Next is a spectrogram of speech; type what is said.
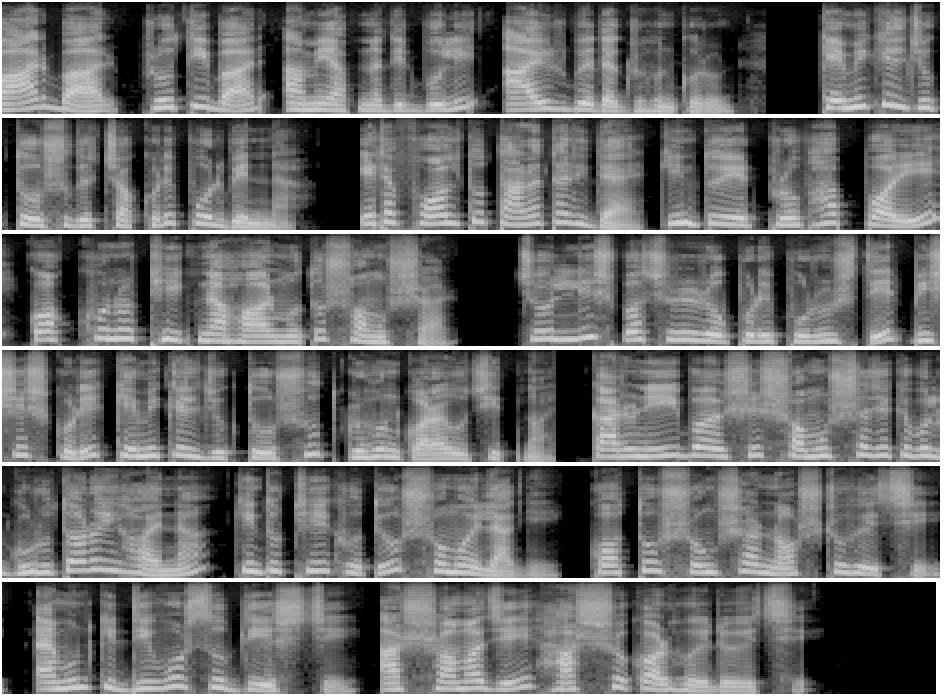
বারবার, প্রতিবার আমি আপনাদের বলি আয়ুর্বেদা গ্রহণ করুন। কেমিক্যালযুক্ত ওষুধের চক্করে পড়বেন না। এটা ফল তো তাড়াতাড়ি দেয়, কিন্তু এর প্রভাব পড়ে কখনো ঠিক না হওয়ার মতো সমস্যার। চল্লিশ বছরের ওপরে পুরুষদের বিশেষ করে কেমিক্যালযুক্ত ওষুধ গ্রহণ করা উচিত নয়। কারণ এই বয়সে সমস্যা যে কেবল গুরুতরই হয় না, কিন্তু ঠিক হতেও সময় লাগে। কত সংসার নষ্ট হয়েছে, এমনকি ডিভোর্স অব্দি এসছে, আর সমাজে হাস্যকর হয়ে রয়েছে।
